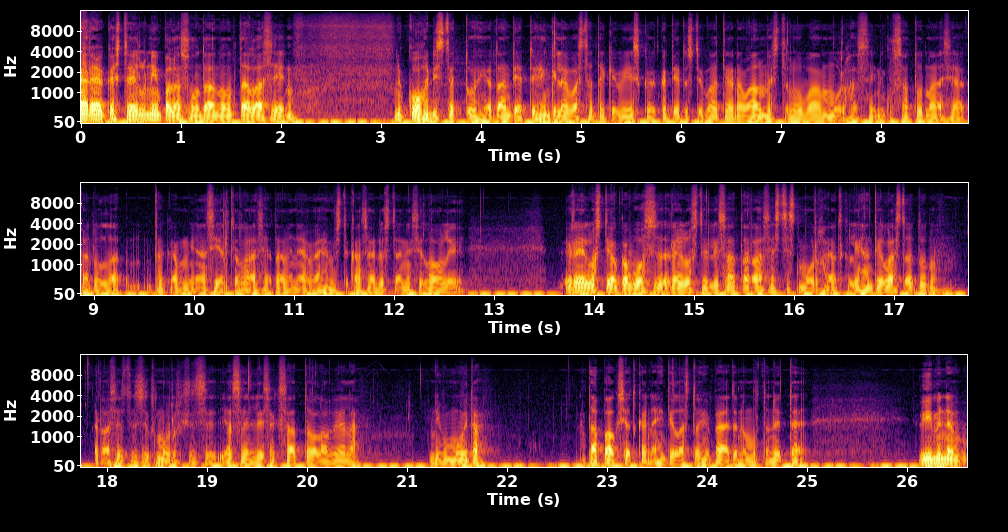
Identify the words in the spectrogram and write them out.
äärioikeisto ei ollut niin paljon suuntautunut tällaisiin no, kohdistettuihin jotain tiettyjä henkilöä vastaan tekeviä iskuja, jotka tietysti vaatii aina valmistelua, vaan murhasi niin kuin satunnaisia kadulla takamia siirtolaisia tai Venäjän vähemmistökansanedustajia, niin silloin oli reilusti joka vuosi reilusti yli sata rasistista murhaa, jotka oli ihan tilastoitunut rasistisiksi murhiksi, ja sen lisäksi saattoi olla vielä niin kuin muita tapauksia, jotka näihin tilastoihin päätynyt, mutta nyt viimeinen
